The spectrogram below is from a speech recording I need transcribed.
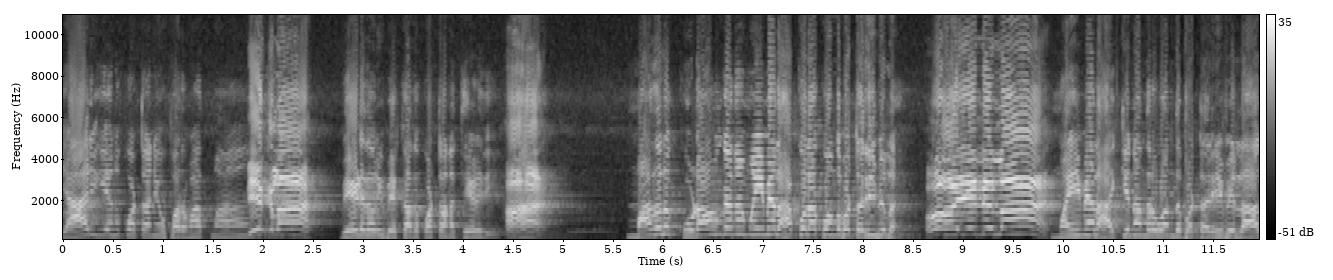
ಯಾರಿಗೇನು ಕೊಟ್ಟ ನೀವು ಪರಮಾತ್ಮ? ಬೇಕಲ್ಲ? ಬೇಡದವ್ರಿಗೆ ಬೇಕಾದ ಕೊಟ್ಟಾನಂತ ಹೇಳಿದಿ. ಹಾ ಹಾ. ಮೊದಲು ಕುಡಾವಂಗನ ಮೈ ಮೇಲೆ ಹಾಕೊಲಾಕ ಒಂದು ಬಟ್ ಅರಿಬಿಲ್ಲ ಏನಿಲ್ಲ. ಮೈ ಮೇಲೆ ಹಾಕಿನಂದ್ರ ಒಂದು ಬಟ್ ಅರಿಬಿಲ್ಲ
